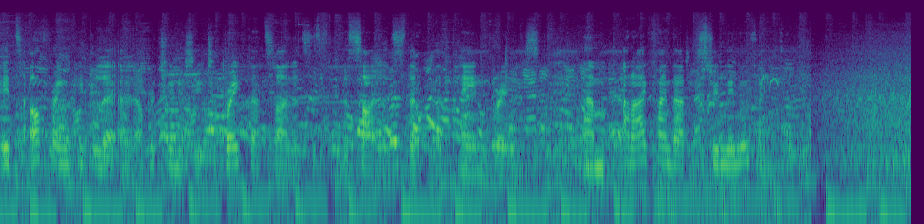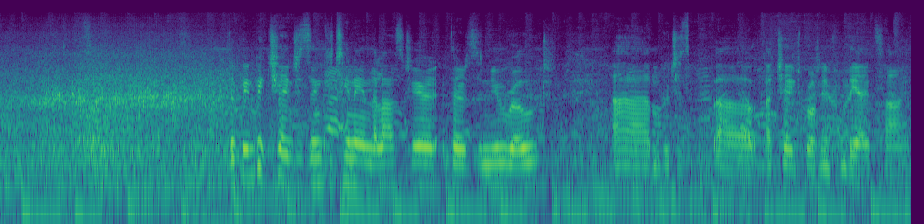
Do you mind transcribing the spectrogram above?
it's offering people a, an opportunity to break that silence, the silence that, that pain brings. Um, and I find that extremely moving. There have been big changes in Katine in the last year. There's a new road um, which is uh, a change brought in from the outside.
